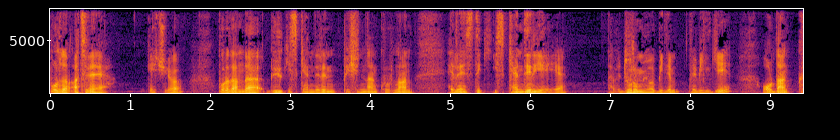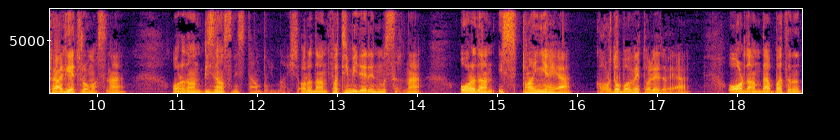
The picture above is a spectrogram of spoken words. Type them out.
Buradan Atina'ya geçiyor. Buradan da Büyük İskender'in peşinden kurulan Helenistik İskenderiye'ye, tabi durmuyor bilim ve bilgi, oradan Kraliyet Roma'sına, oradan Bizans'ın İstanbul'una, işte oradan Fatimilerin Mısır'ına, oradan İspanya'ya, Cordoba ve Toledo'ya, oradan da Batı'nın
